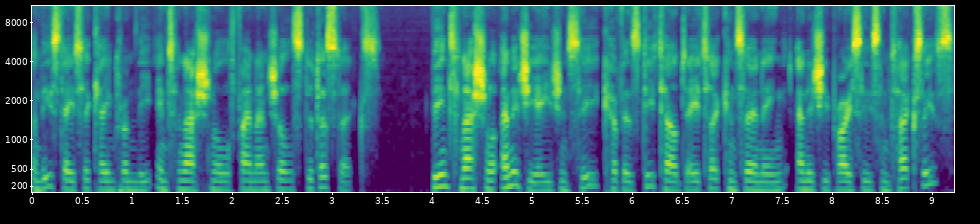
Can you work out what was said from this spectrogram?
and these data came from the International Financial Statistics. The International Energy Agency covers detailed data concerning energy prices and taxes,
